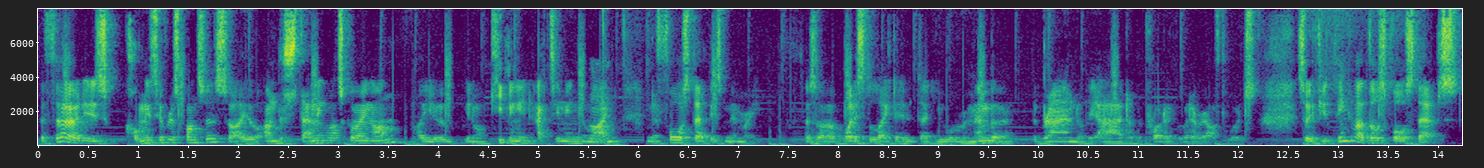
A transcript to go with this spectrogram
The third is cognitive responses. So, are you understanding what's going on? Are you, you know, keeping it active in your mind? And the fourth step is memory. So, what is the likelihood that you will remember the brand or the ad or the product or whatever afterwards? So, if you think about those four steps,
